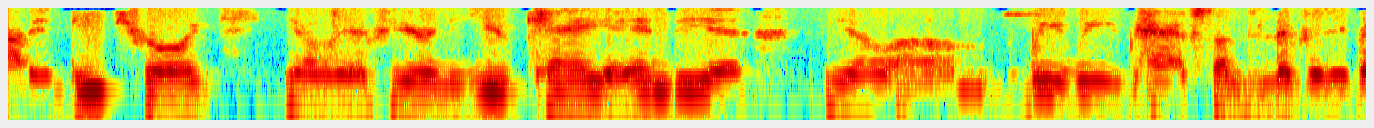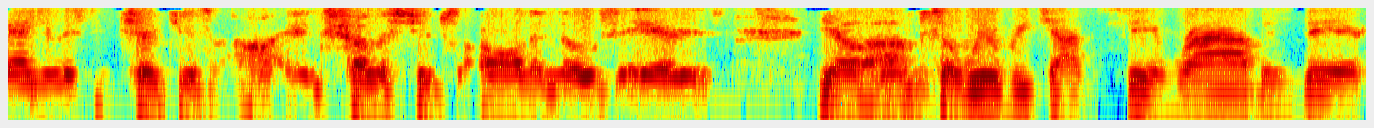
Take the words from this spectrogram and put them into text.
out in Detroit. You know, if you're in the UK India, you know, um, we we have some Deliverance Evangelistic churches uh, and fellowships all in those areas. You know, um, so we'll reach out to see if Rob is there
